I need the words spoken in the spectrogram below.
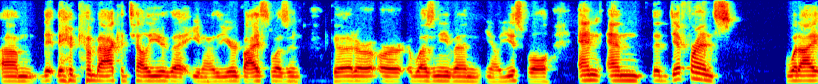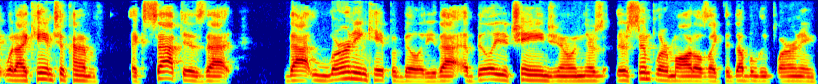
um, they, they, would come back and tell you that you know your advice wasn't good or, or it wasn't even you know useful. And and the difference what i what i came to kind of accept is that that learning capability, that ability to change, you know, and there's there's simpler models like the double loop learning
